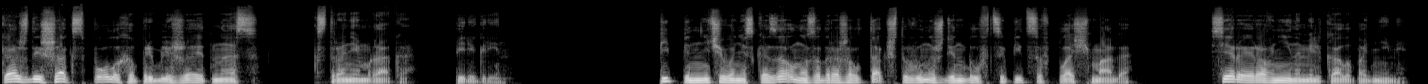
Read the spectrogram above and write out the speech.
Каждый шаг с полоха приближает нас к стране мрака. Перегрин. Пиппин ничего не сказал, но задрожал так, что вынужден был вцепиться в плащ мага. Серая равнина мелькала под ними.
